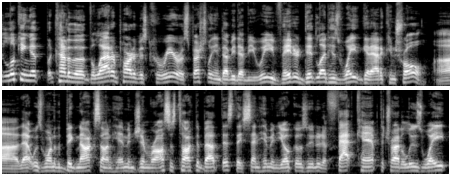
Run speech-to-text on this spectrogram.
looking at the, kind of the, the latter part of his career, especially in WWE, Vader did let his weight get out of control. Uh, that was one of the big knocks on him, and Jim Ross has talked about this. They sent him and Yokozuna to fat camp to try to lose weight.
